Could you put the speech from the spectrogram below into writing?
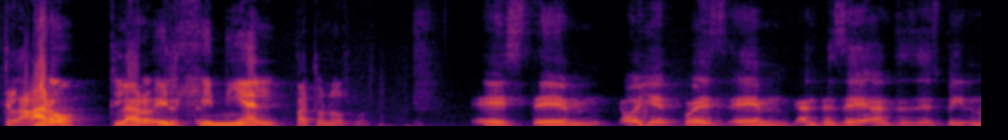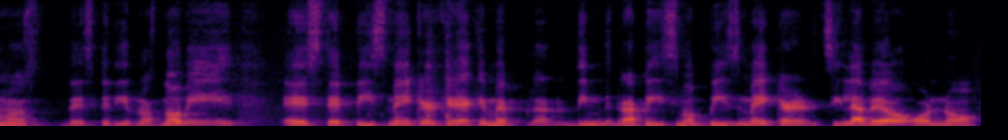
Claro, claro, el genial Patton Oswalt. Este, oye, pues em, antes de antes de despedirnos, despedirnos, no vi este Peacemaker, quería que me rapidísimo Peacemaker, si la veo o no.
